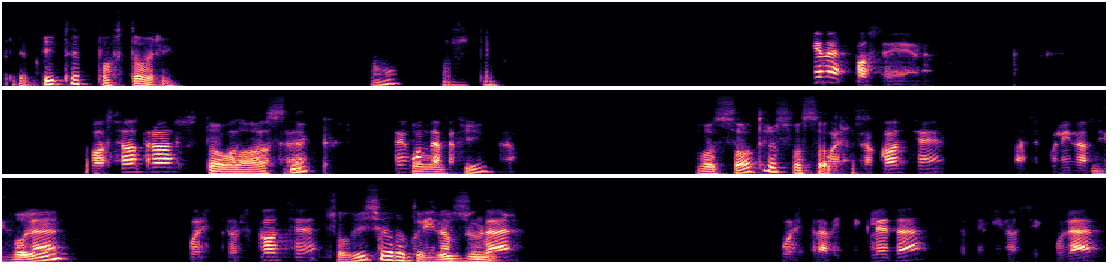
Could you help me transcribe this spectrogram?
Репіти, повторюй. О, можете. ¿Quiénes poseen? Vosotros, Хто власник? Segunda Толті. persona. Vosotros, vosotros. Vuestro coche, masculino singular. Ви, Vuestros coches, чоловічий masculino жіночий. plural. Vuestra bicicleta, femenino singular.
